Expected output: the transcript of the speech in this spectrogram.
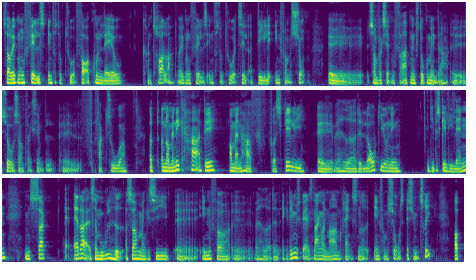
så har du ikke nogen fælles infrastruktur for at kunne lave kontroller. Du har ikke nogen fælles infrastruktur til at dele information, øh, som for eksempel forretningsdokumenter, øh, så som for eksempel øh, fakturer. Og, og når man ikke har det, og man har forskellige, øh, hvad hedder det, lovgivning i de forskellige lande, jamen så er der altså mulighed, og så man kan sige, øh, inden for, øh, hvad hedder den akademiske verden, snakker man meget omkring sådan noget informationsasymmetri, og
